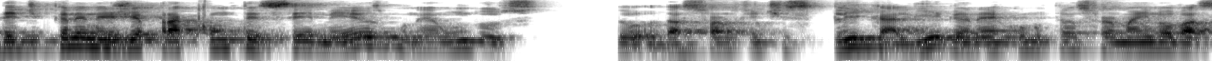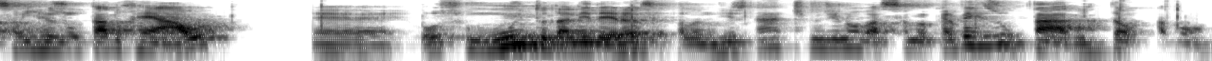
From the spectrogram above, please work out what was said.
dedicando energia para acontecer mesmo, né? Um dos do, das formas que a gente explica a liga, né, como transformar inovação em resultado real. É, ouço muito da liderança falando disso, ah, time de inovação, eu quero ver resultado. Então, tá bom,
